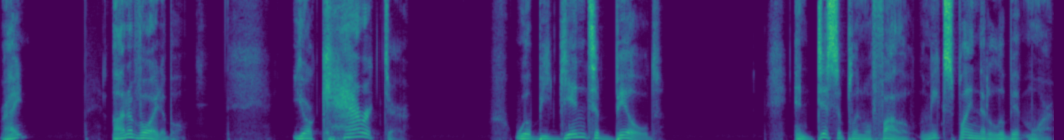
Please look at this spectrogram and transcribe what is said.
right? Unavoidable, your character will begin to build and discipline will follow. Let me explain that a little bit more.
